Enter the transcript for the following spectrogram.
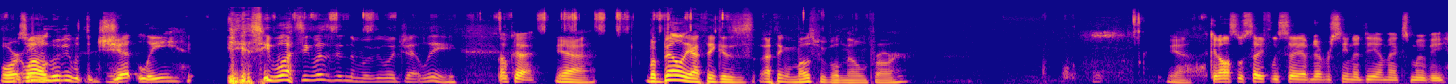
Or Was well, the movie with the Jet Li? yes, he was. He was in the movie with Jet Li. Okay, Yeah, but Belly, I think is I think most people know him for. Yeah, I can also safely say I've never seen a DMX movie.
